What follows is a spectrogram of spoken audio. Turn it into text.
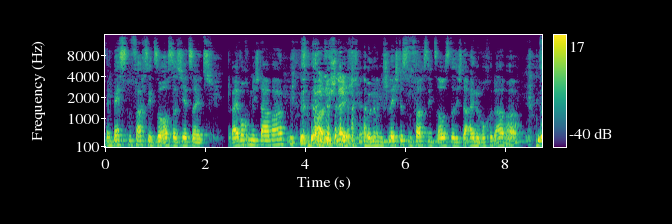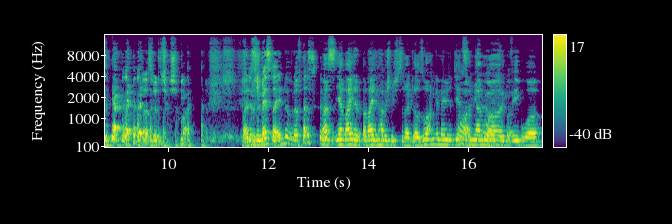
im besten Fach sieht so aus, dass ich jetzt seit drei Wochen nicht da war. Ah, nicht schlecht. Und im schlechtesten Fach sieht es aus, dass ich da eine Woche da war. Das würde ich ja schon mal. Weil das Semesterende oder was? Was? Ja, beide, bei beiden habe ich mich zu einer Klausur angemeldet jetzt Ah, im Januar, ja, im. Februar.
